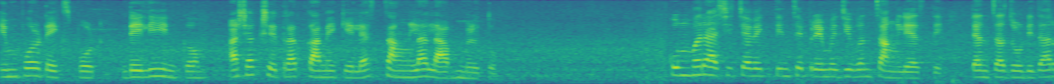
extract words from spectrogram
import export daily income अशा क्षेत्रात कामे केल्यास चांगला लाभ मिळतो. कुंभ राशीच्या व्यक्तींचे प्रेमजीवन चांगले असते. त्यांचा जोडीदार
